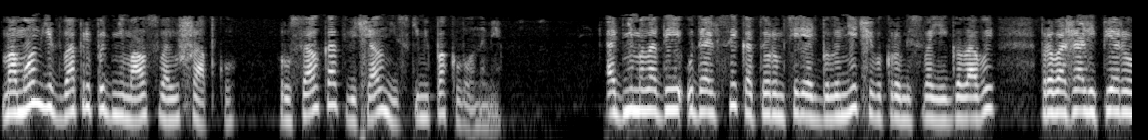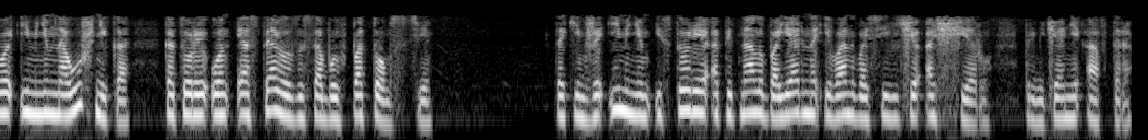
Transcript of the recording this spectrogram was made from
Мамон едва приподнимал свою шапку. Русалка отвечал низкими поклонами. Одни молодые удальцы, которым терять было нечего, кроме своей головы, провожали первого именем наушника, который он и оставил за собой в потомстве. Таким же именем история опятнала боярина Ивана Васильевича Ощеру, примечание автора.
